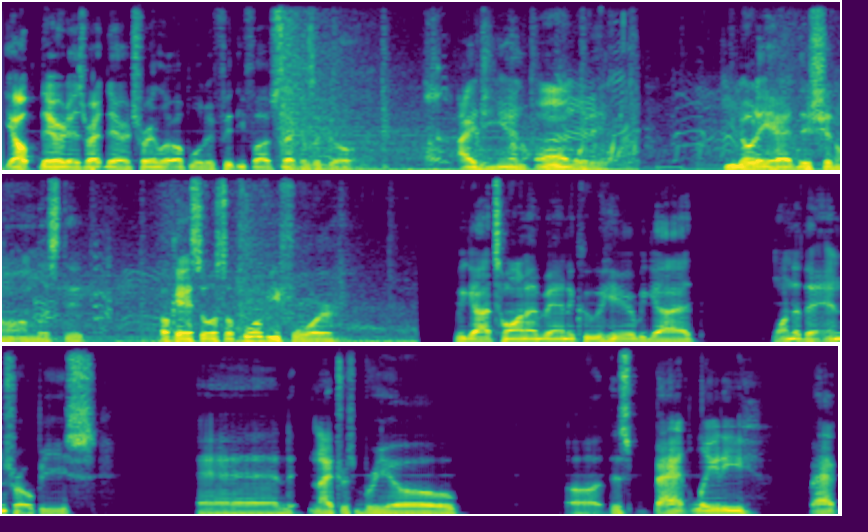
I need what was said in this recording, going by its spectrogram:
Yup, there it is, right there. Trailer uploaded 55 seconds ago. IGN on with it. You know they had this shit on unlisted. Okay, so it's a 4v4. We got Tawna Bandicoot here. We got one of the entropies. And Nitrus Brio. Uh, this Bat Lady. Bat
